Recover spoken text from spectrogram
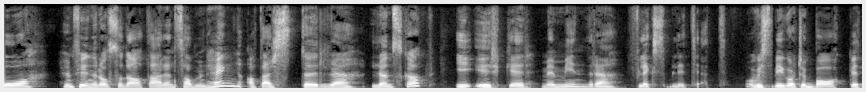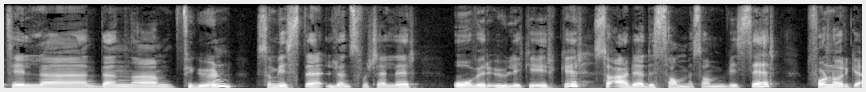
Og hun finner også at det er en sammenheng, at det er større lønnsgap i yrker med mindre fleksibilitet. Og Hvis vi går tilbake til eh, den eh, figuren som viste lønnsforskjeller over ulike yrker, så er det det samme som vi ser for Norge.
